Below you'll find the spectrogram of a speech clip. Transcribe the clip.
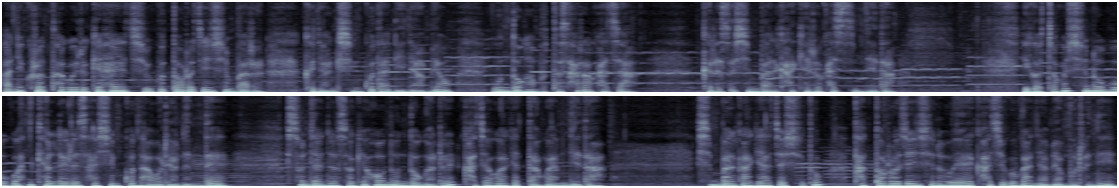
아니 그렇다고 이렇게 해지고 떨어진 신발을 그냥 신고 다니냐며 운동화부터 사러 가자. 그래서 신발 가게로 갔습니다. 이것저것 신어보고 한 켤레를 사 신고 나오려는데 손자 녀석이 헌 운동화를 가져가겠다고 합니다. 신발 가게 아저씨도 다 떨어진 신을 왜 가지고 가냐며 물으니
